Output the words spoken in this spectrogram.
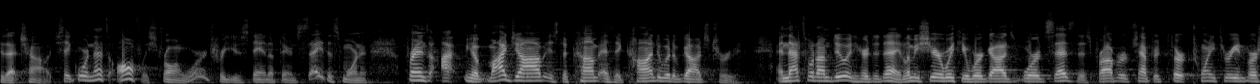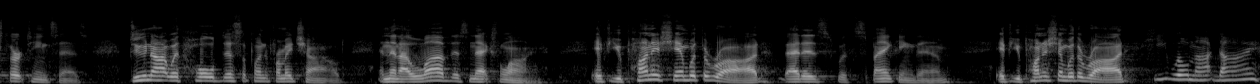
to that child. You say, Gordon, that's awfully strong words for you to stand up there and say this morning. Friends, I, you know, my job is to come as a conduit of God's truth. And that's what I'm doing here today. Let me share with you where God's word says this. Proverbs chapter 23 and verse 13 says, Do not withhold discipline from a child. And then I love this next line. If you punish him with the rod, that is, with spanking them, if you punish him with a rod, he will not die.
